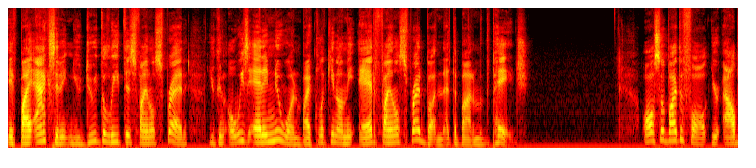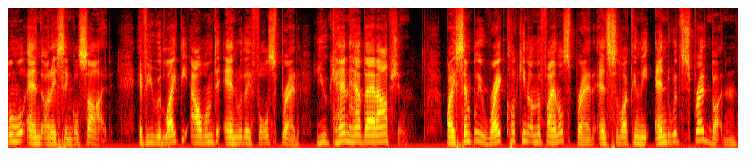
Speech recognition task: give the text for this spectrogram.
If by accident you do delete this final spread, you can always add a new one by clicking on the Add Final Spread button at the bottom of the page. Also by default, your album will end on a single side. If you would like the album to end with a full spread, you can have that option. By simply right-clicking on the final spread and selecting the End with Spread button,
